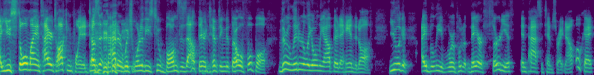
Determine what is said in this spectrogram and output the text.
You stole my entire talking point. It doesn't matter which one of these two bums is out there attempting to throw a football. They're literally only out there to hand it off. You look at, I believe we're putting, they are 30th in pass attempts right now. Okay,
